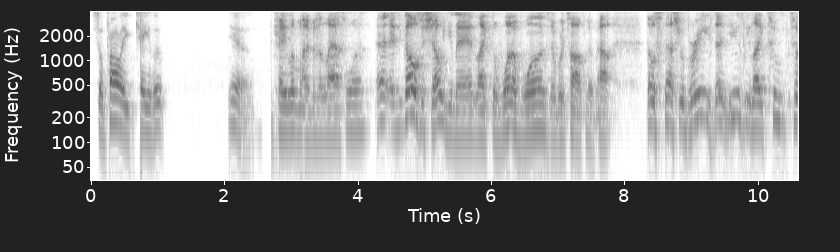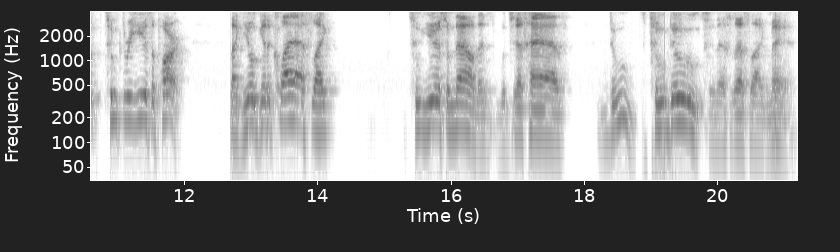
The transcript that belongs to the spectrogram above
So probably Caleb. Yeah. Caleb might have been the last one. It goes to show you, man, like the one of ones that we're talking about, those special breeds, they're usually like two, two, two, three years apart. Like you'll get a class like two years from now that would just have dudes, two dudes, and that's that's like, man,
